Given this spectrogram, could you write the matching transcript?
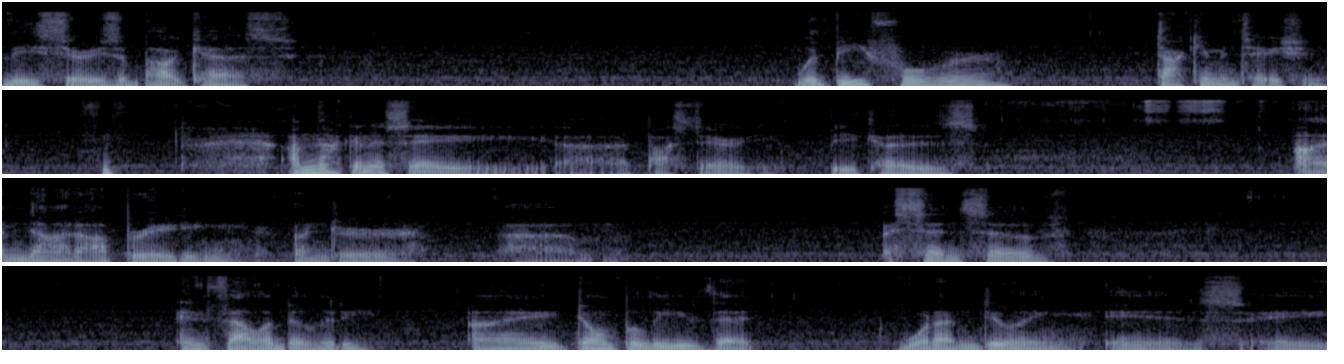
these series of podcasts would be for documentation. I'm not going to say uh, posterity because I'm not operating under a sense of infallibility. I don't believe that what I'm doing is a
